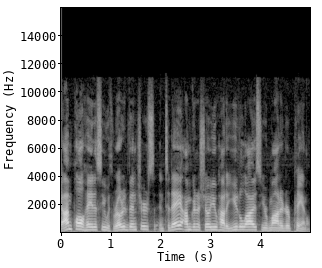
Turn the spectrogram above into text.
I'm Paul Haydocy with Road Adventures, and today I'm going to show you how to utilize your monitor panel.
